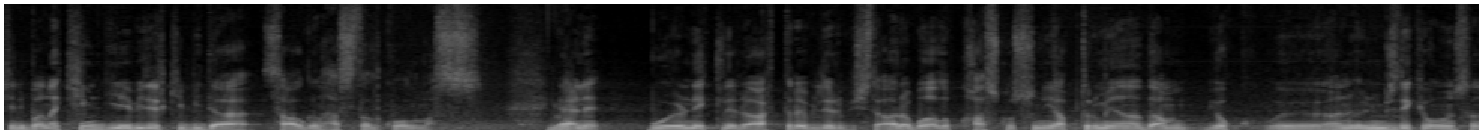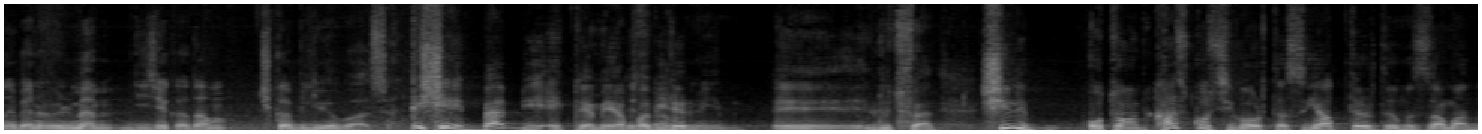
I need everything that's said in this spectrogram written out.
Şimdi bana kim diyebilir ki bir daha salgın hastalık olmaz? Yani bu örnekleri arttırabilirim. İşte araba alıp kaskosunu yaptırmayan adam yok. Ee, hani önümüzdeki 10 sene ben ölmem diyecek adam çıkabiliyor bazen. Bir şey ben bir ekleme yapabilir miyim Ee, lütfen? Şimdi otomobil kasko sigortası yaptırdığımız zaman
